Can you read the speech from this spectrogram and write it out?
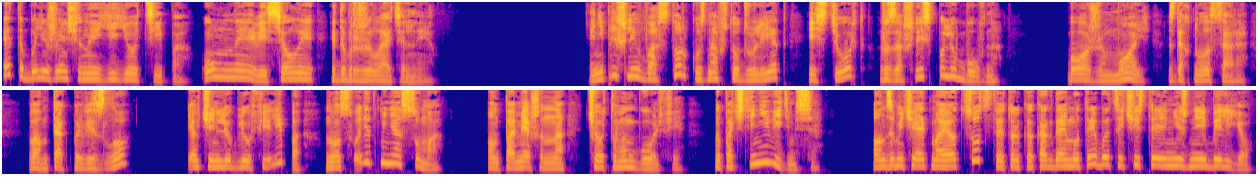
Это были женщины ее типа, умные, веселые и доброжелательные. Они пришли в восторг, узнав, что Джульет и Стюарт разошлись полюбовно. «Боже мой!» — вздохнула Сара. «Вам так повезло? Я очень люблю Филиппа, но он сводит меня с ума. Он помешан на чертовом гольфе. Мы почти не видимся. Он замечает мое отсутствие только когда ему требуется чистое нижнее белье».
